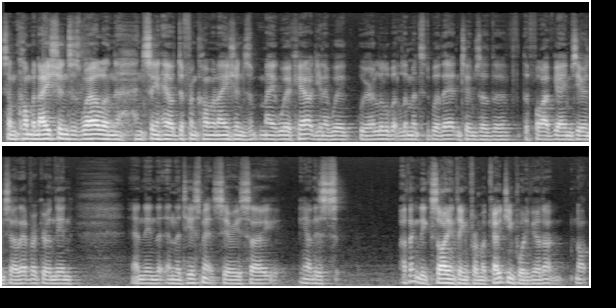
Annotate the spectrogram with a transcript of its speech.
some combinations as well and, and seeing how different combinations may work out. You know, we're, we're a little bit limited with that in terms of the, the five games here in South Africa and then and then the, in the Test match series. So, you know, there's I think the exciting thing from a coaching point of view, I don't not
